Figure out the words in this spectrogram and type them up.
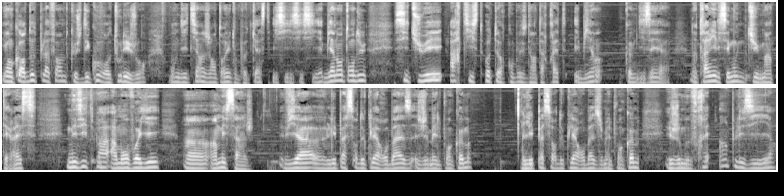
et encore d'autres plateformes que je découvre tous les jours. On me dit, tiens, j'ai entendu ton podcast ici, ici, ici. Et bien entendu, si tu es artiste, auteur, compositeur, interprète, eh bien, comme disait euh, notre ami Moon, tu m'intéresses. N'hésite pas à m'envoyer un, un message via euh, lespasseursdeclair.gmail.com lespasseursdeclair.gmail.com et je me ferai un plaisir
